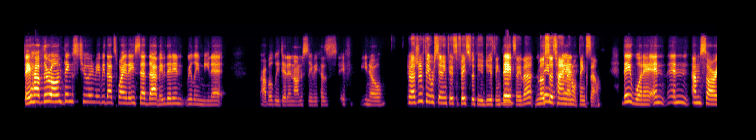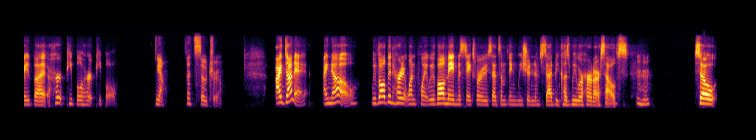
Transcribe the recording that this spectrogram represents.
they have their own things too. And maybe that's why they said that. Maybe they didn't really mean it. Probably didn't, honestly, because if you know Imagine if they were standing face to face with you. Do you think they, they would say that? Most of the time, I don't think so. They wouldn't. And and I'm sorry, but hurt people hurt people. Yeah, that's so true. I've done it. I know. We've all been hurt at one point. We've all made mistakes where we said something we shouldn't have said because we were hurt ourselves. Mm-hmm. So,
